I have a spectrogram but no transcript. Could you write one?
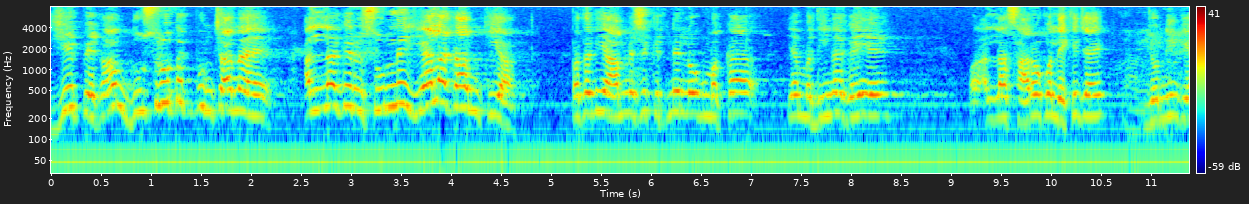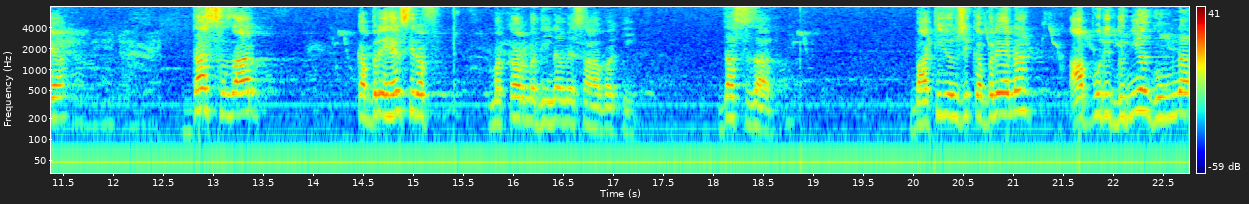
ये पैगाम दूसरों तक पहुंचाना है। अल्लाह के रसूल ने यह वाला काम किया। पता नहीं आप में से कितने लोग मक्का या मदीना गए हैं और अल्लाह सारों को लेके जाए, जो नहीं गया। दस हज़ार कब्रें हैं सिर्फ़ मक्का और मदीना में साहबा की। दस हज़ार। बाकी जो उनसी कब्रें हैं ना, आप पूरी दुनिया घूमना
